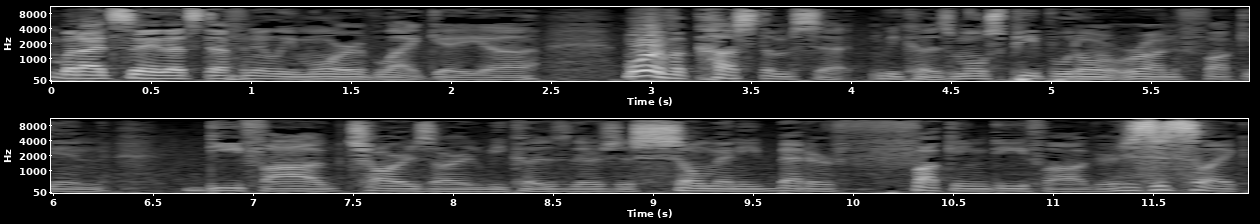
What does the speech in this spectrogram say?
but I'd say that's definitely more of like a uh, more of a custom set because most people don't run fucking defog Charizard because there's just so many better fucking defoggers. It's like,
